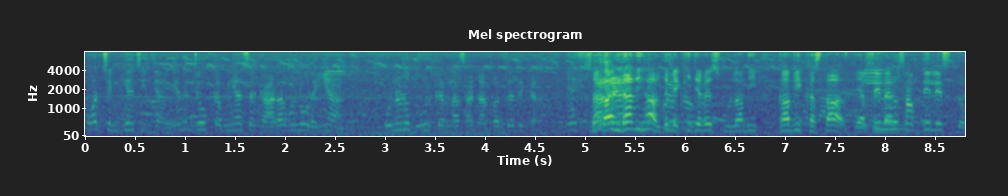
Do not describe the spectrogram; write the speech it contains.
ਬਹੁਤ ਚੰਗੀਆਂ ਚੀਜ਼ਾਂ ਨੇ ਜੋ ਕਮੀਆਂ ਸਰਕਾਰਾਂ ਵੱਲੋਂ ਰਹੀਆਂ ਉਹਨਾਂ ਨੂੰ ਦੂਰ ਕਰਨਾ ਸਾਡਾ ਫਰਜ਼ ਹੈ ਤੇ ਕਰਾਂਗੇ। ਸਰ ਪਿੰਡਾਂ ਦੀ ਹਾਲਤ ਵੇਖੀ ਜਾਵੇ ਸਕੂਲਾਂ ਦੀ ਕਾਫੀ ਖਸਤਾ ਹਾਲਤ ਹੈ ਤੁਸੀਂ ਮੈਨੂੰ ਸਭ ਦੀ ਲਿਸਟ ਦਿਓ।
